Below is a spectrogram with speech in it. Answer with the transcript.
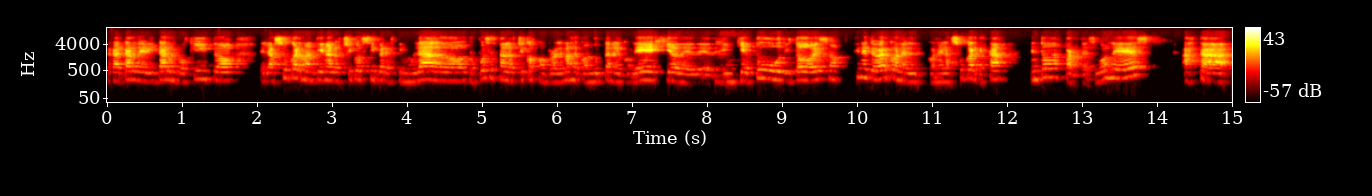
tratar de evitar un poquito, el azúcar mantiene a los chicos hiperestimulados, después están los chicos con problemas de conducta en el colegio, de, mm. inquietud y todo eso, tiene que ver con el, con el azúcar que está en todas partes. Si vos lees hasta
